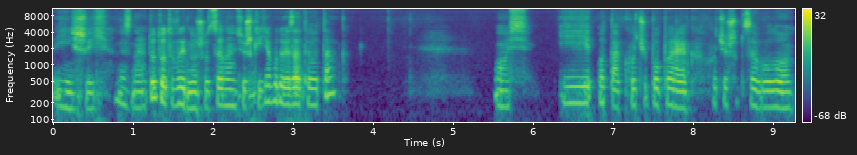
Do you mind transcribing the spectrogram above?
інший. Не знаю. Тут от видно, що це ланцюжки. Я буду в'язати отак. Ось. І отак хочу поперек. Хочу, щоб це було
